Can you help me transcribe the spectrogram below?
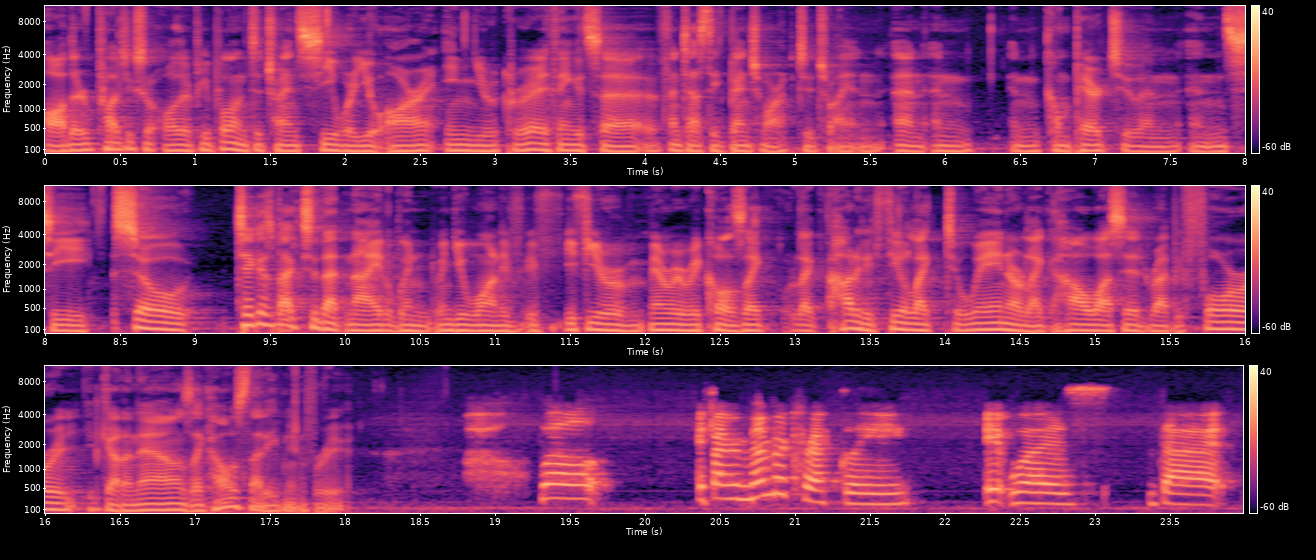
other projects or other people and to try and see where you are in your career, I think it's a fantastic benchmark to try and and and, and compare to and and see. So take us back to that night when, when you won. If, if, if your memory recalls, like like how did it feel like to win, or like how was it right before it got announced? Like how was that evening for you? Well, if I remember correctly, it was that,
